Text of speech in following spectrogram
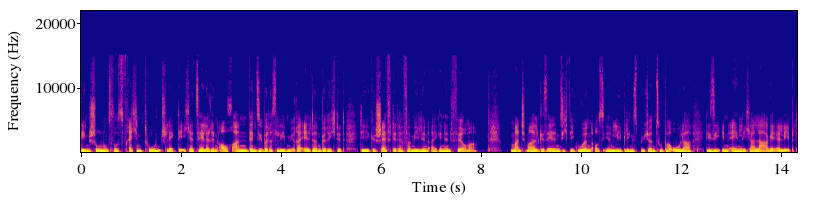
Den schonungslos frechen Ton schlägt die Ich-Erzählerin auch an, wenn sie über das Leben ihrer Eltern berichtet, die Geschäfte der familieneigenen Firma. Manchmal gesellen sich Figuren aus ihren Lieblingsbüchern zu Paola, die sie in ähnlicher Lage erlebt.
